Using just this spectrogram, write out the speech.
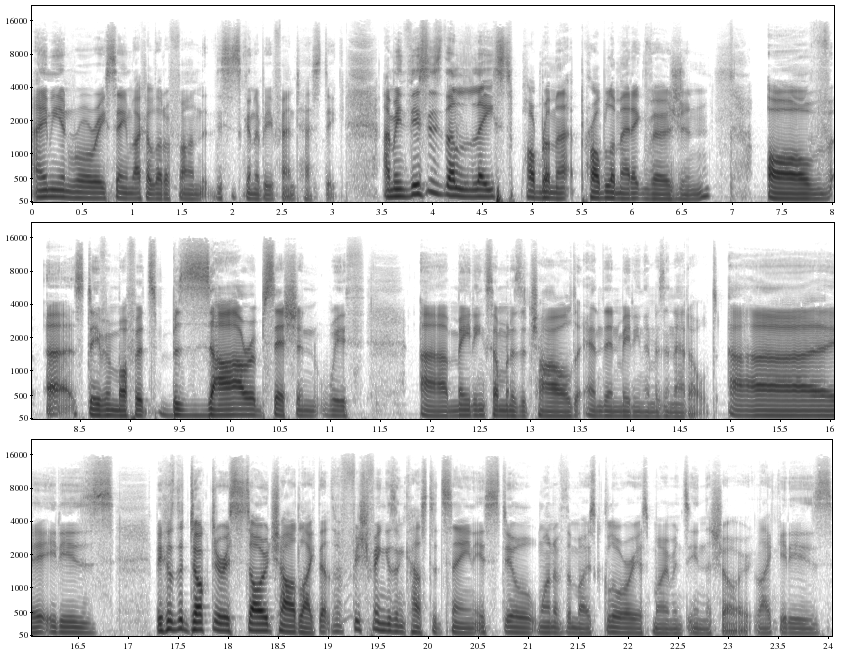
Amy and Rory seem like a lot of fun. This is going to be fantastic. I mean, this is the least problematic problematic version of uh, Steven Moffat's bizarre obsession with uh, meeting someone as a child and then meeting them as an adult. Uh, it is because the Doctor is so childlike that the fish fingers and custard scene is still one of the most glorious moments in the show. Like it is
